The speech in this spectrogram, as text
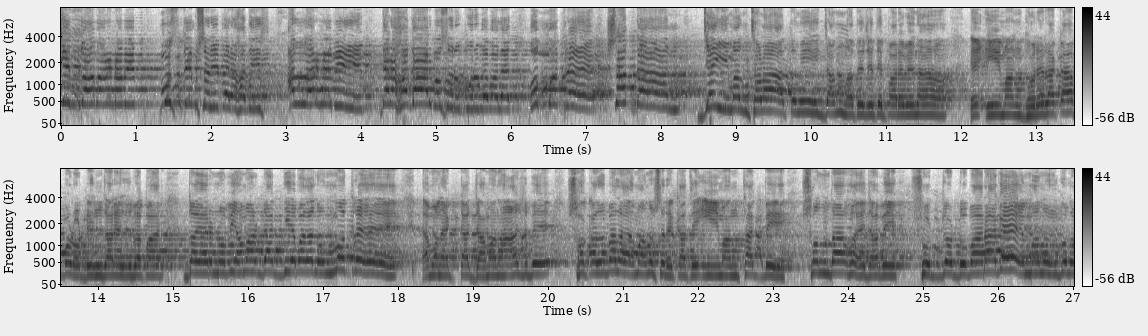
কিন্তু আমার নবী মুসলিম শরীফের হাদিস আল্লাহর নবী যারা হাজার বছর পূর্বে বলেন উম্মত রে সাবধান, যে ইমান ছাড়া তুমি জান্নাতে যেতে পারবে না। এই ইমান ধরে রাখা বড় ডেঞ্জারাস ব্যাপার। দয়ার নবী আমার ডাক দিয়ে বলেন উম্মত রে এমন একটা জামানা আসবে, সকালবেলা মানুষের কাছে ইমান থাকবে, সন্ধ্যা হয়ে যাবে, সূর্য ডোবার আগে মানুষগুলো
